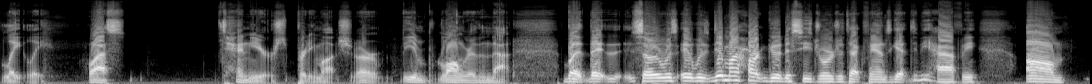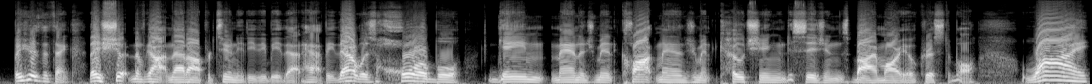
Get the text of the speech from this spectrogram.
lately. Last 10 years pretty much or even longer than that. But they, so it was it was did my heart good to see Georgia Tech fans get to be happy. Um but here's the thing. They shouldn't have gotten that opportunity to be that happy. That was horrible game management clock management coaching decisions by Mario Cristobal. Why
